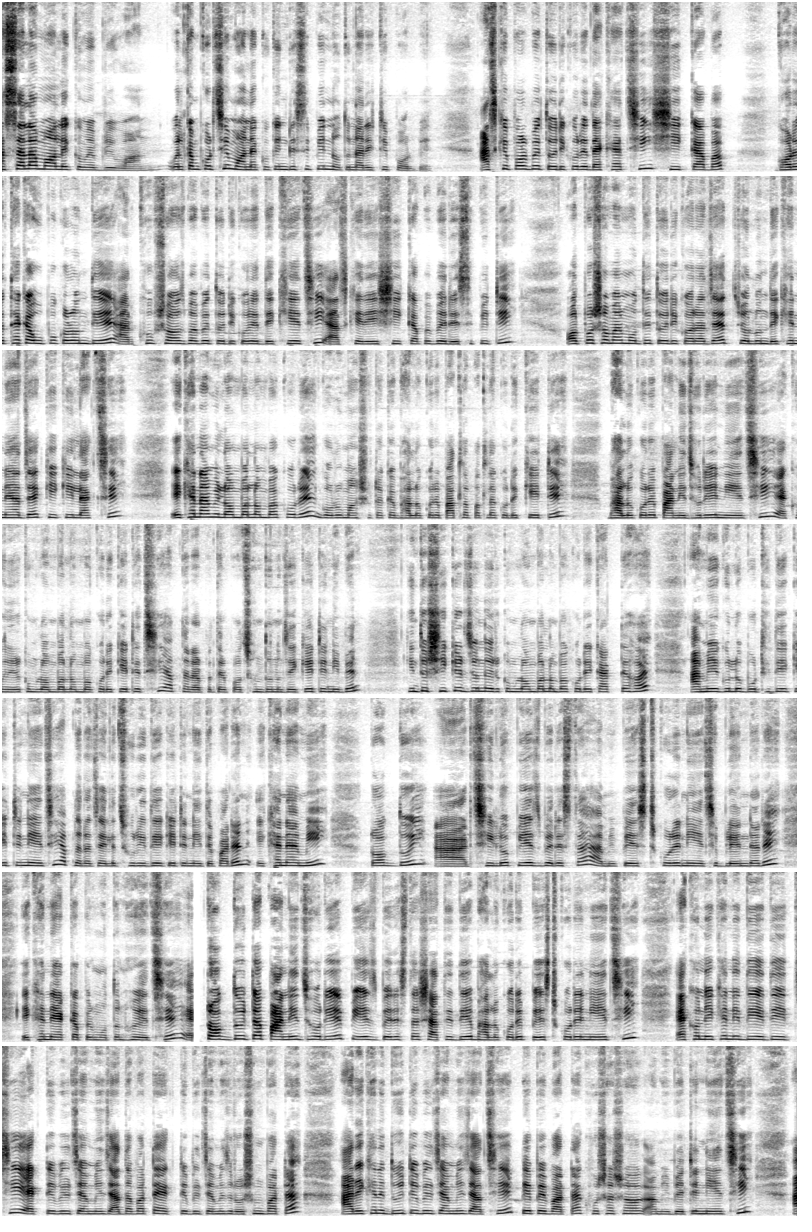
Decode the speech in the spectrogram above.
আসসালামু আলাইকুম everyone. Welcome করছি ময়না কুকিং রেসিপির নতুন আরেকটি পর্বে। আজকে পর্বে তৈরি করে দেখাচ্ছি শিক কাবাব। ঘরে থাকা উপকরণ দিয়ে আর খুব সহজভাবে তৈরি করে দেখিয়েছি আজকের এই শিক কাবাবের রেসিপিটি। অল্প সময়ের মধ্যে তৈরি করা যায়। চলুন দেখে নেওয়া যায় কি কি লাগছে। এখানে আমি লম্বা লম্বা করে গরু মাংসটাকে ভালো করে পাতলা পাতলা করে কেটে ভালো করে পানি ঝরিয়ে নিয়েছি। এখন এরকম লম্বা লম্বা করে কেটেছি। আপনারা আপনাদের পছন্দ অনুযায়ী কেটে নেবেন। কিন্তু শিকের জন্য এরকম লম্বা লম্বা করে কাটতে হয়। আমি এগুলো বটি দিয়ে কেটে নিয়েছি। আপনারা চাইলে ছুরি দিয়ে কেটে নিতে পারেন। এখানে আমি টক দই আর ছিল পেঁয়াজ বেরেস্তা আমি পেস্ট করে নিয়েছি ব্লেন্ডারে। এখানে এক কাপের মতন হয়েছে। টক দইটা পানি ঝরিয়ে পেস্ট বেরেস্তার সাথে দিয়ে ভালো করে পেস্ট করে নিয়েছি। এখন এখানে দিয়ে দিচ্ছি এক টেবিল চামচ আদা বাটা, এক টেবিল চামচ রসুন বাটা আর এখানে দুই টেবিল চামচ আছে পেঁপে বাটা, খোসা সহ আমি বেটে নিয়েছি।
